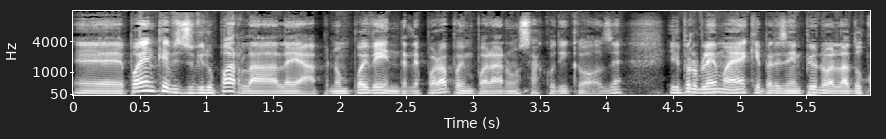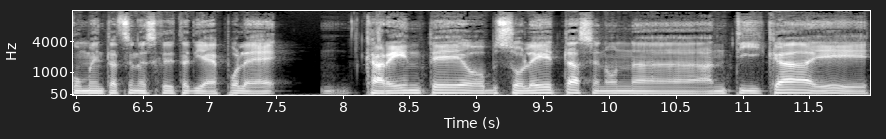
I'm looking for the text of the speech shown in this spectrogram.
Eh, puoi anche svilupparla le app, non puoi venderle, però puoi imparare un sacco di cose. Il problema è che, per esempio, la documentazione scritta di Apple è carente, obsoleta, se non uh, antica e,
